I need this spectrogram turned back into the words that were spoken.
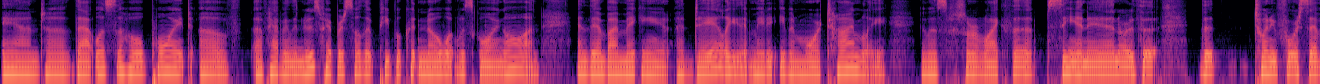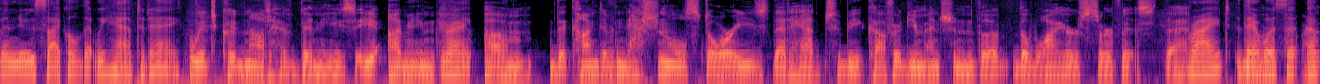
And uh, that was the whole point of, of having the newspaper so that people could know what was going on. And then by making it a daily, it made it even more timely. It was sort of like the CNN or the, the 24 7 news cycle that we have today. Which could not have been easy. I mean, right. Um, the kind of national stories that had to be covered. You mentioned the, the wire service that. Right. There was a, a,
